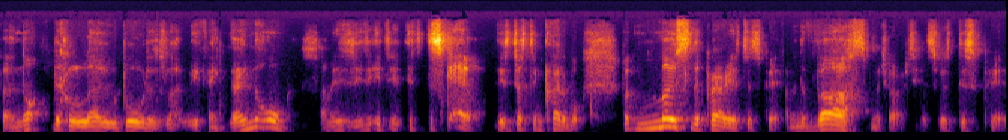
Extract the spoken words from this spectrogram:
They're not little low borders like we think. They're enormous. I mean, it's, it's, it's, the scale is just incredible. But most of the prairie has disappeared. I mean, the vast majority has, has disappeared.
